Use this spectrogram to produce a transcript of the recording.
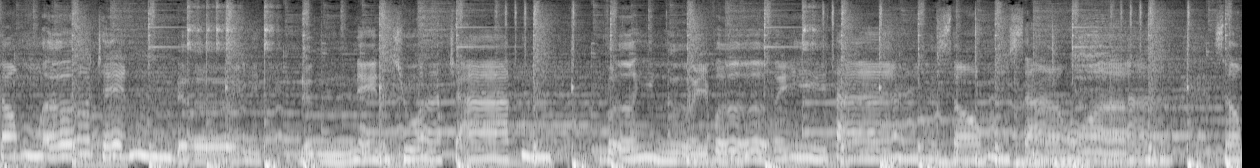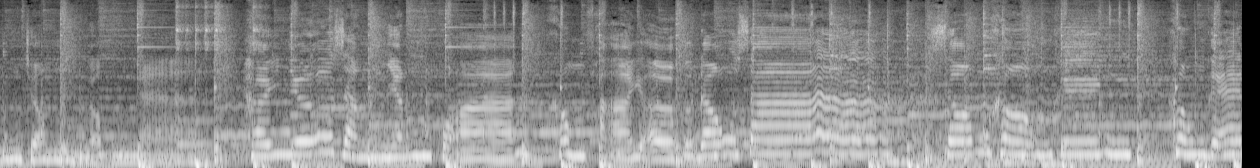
Sống ở trên đời. Đừng nên chua chát với người với ta. Sống xa hoa, sống trong ngọc ngà. Hãy nhớ rằng nhân quả không phải ở đâu xa. Sống không khinh, không ghét,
